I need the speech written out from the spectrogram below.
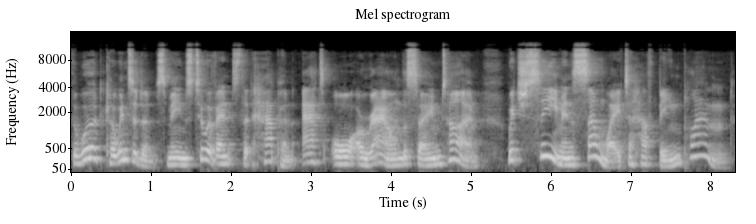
The word coincidence means two events that happen at or around the same time, which seem in some way to have been planned.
